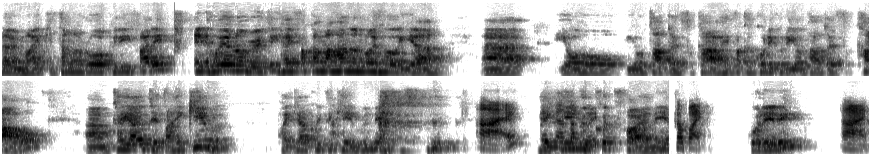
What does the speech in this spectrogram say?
Nau mai ki Tangaroa Piriwhare. Ene hoi anō Ruthie, hei whakamahana noa iho i a, i o, i o tātou whakaaro, hei whakakorikori i o tātou whakaaro, kei au tētahi kēmu. Pai ki a koe te kēmu, nē? Āe. He kēmu quickfire, nē? Ka pai. Kua riri? Aye.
